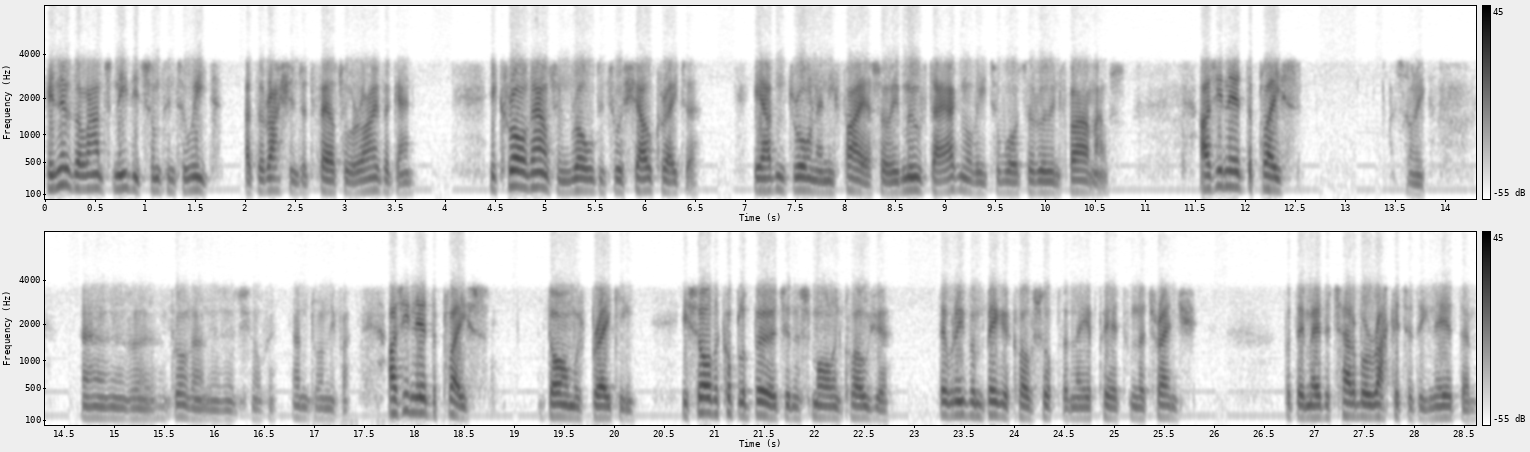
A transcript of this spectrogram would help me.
He knew the lads needed something to eat, as the rations had failed to arrive again. He crawled out and rolled into a shell crater. He hadn't drawn any fire, so he moved diagonally towards the ruined farmhouse. As he neared the place, sorry, uh, go down. Okay, hadn't drawn any. As he neared the place, dawn was breaking. He saw the couple of birds in a small enclosure. They were even bigger close up than they appeared from the trench, but they made a terrible racket as he neared them.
